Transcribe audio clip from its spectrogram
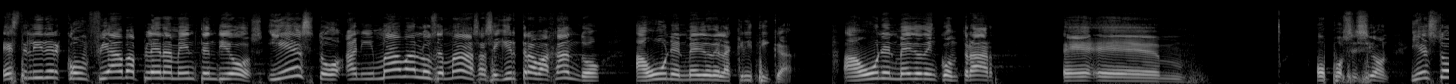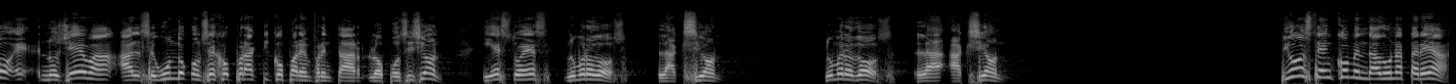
Este líder confiaba plenamente en Dios y esto animaba a los demás a seguir trabajando aún en medio de la crítica, aún en medio de encontrar eh, em, oposición. Y esto eh, nos lleva al segundo consejo práctico para enfrentar la oposición. Y esto es, número dos, la acción. Número dos, la acción. Dios te ha encomendado una tarea.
